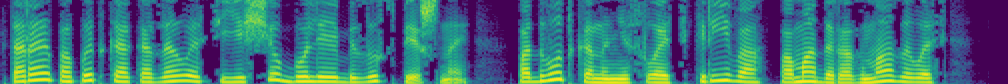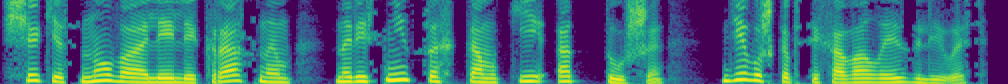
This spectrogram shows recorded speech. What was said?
Вторая попытка оказалась еще более безуспешной. Подводка нанеслась криво, помада размазалась, щеки снова олели красным, на ресницах комки от туши. Девушка психовала и злилась.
